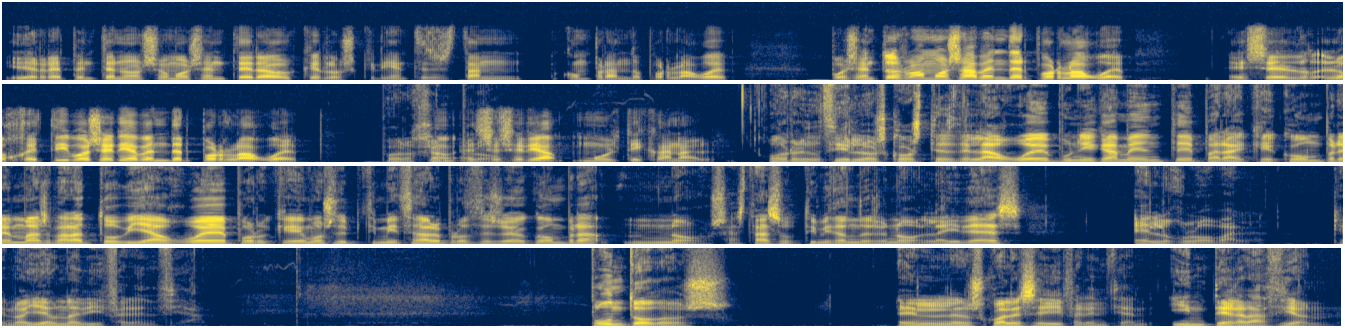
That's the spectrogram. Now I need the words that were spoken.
y de repente nos hemos enterado que los clientes están comprando por la web. Pues entonces vamos a vender por la web. Es el, el objetivo sería vender por la web. Por ¿no? ejemplo, Ese sería multicanal. o reducir los costes de la web únicamente para que compre más barato vía web porque hemos optimizado el proceso de compra. No, o sea, estás optimizando eso. No, la idea es el global, que no haya una diferencia. Punto 2, en los cuales se diferencian. Integración.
